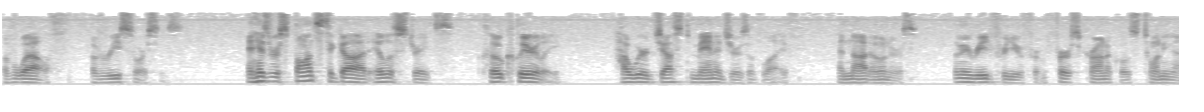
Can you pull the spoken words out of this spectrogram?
of wealth, of resources. And his response to God illustrates so clearly how we're just managers of life and not owners. Let me read for you from 1 Chronicles 29.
